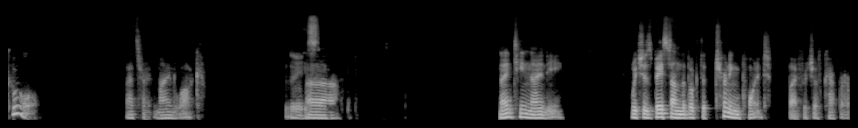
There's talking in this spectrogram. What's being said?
cool. That's right, Mind Walk. Nice. Uh, 1990, which is based on the book The Turning Point by Fritjof Capra,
